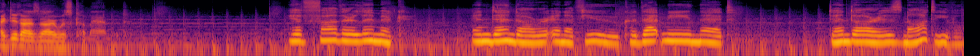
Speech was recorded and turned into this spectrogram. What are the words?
I did as I was commanded. If Father Limmick and Dendar were in a feud, could that mean that Dendar is not evil?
